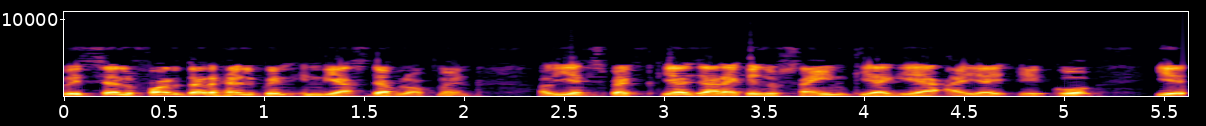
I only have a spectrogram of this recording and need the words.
which shall further help in India's development. और ये एक्सपेक्ट किया जा रहा है कि जो साइन किया गया आईआईए को ये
